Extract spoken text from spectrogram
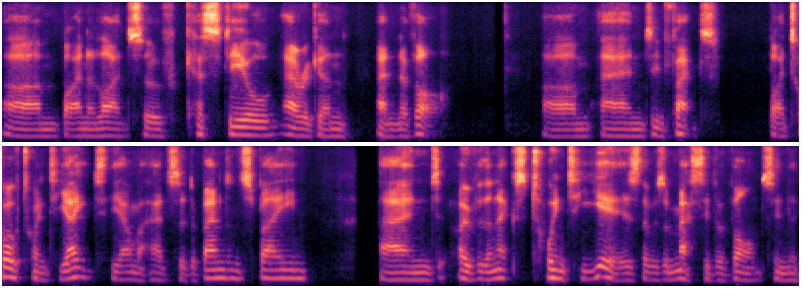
um, by an alliance of Castile, Aragon, and Navarre. Um, and in fact, by 1228, the Almohads had abandoned Spain. And over the next 20 years, there was a massive advance in the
